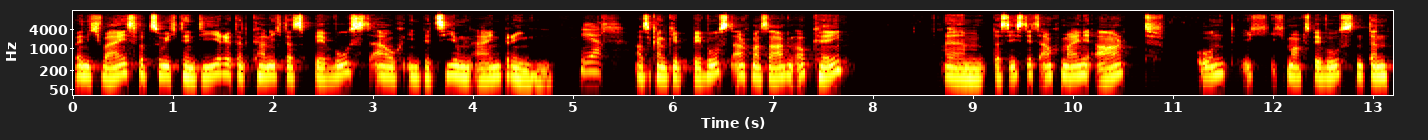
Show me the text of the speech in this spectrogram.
wenn ich weiß, wozu ich tendiere, dann kann ich das bewusst auch in Beziehungen einbringen. Ja. Also kann ich bewusst auch mal sagen, okay, ähm, das ist jetzt auch meine Art, und ich, ich mag es bewusst und dann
